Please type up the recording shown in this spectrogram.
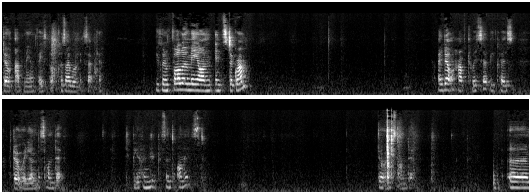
don't add me on Facebook because I won't accept you. You can follow me on Instagram. I don't have Twitter because I don't really understand it. Be 100% honest. Don't understand it. Um,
